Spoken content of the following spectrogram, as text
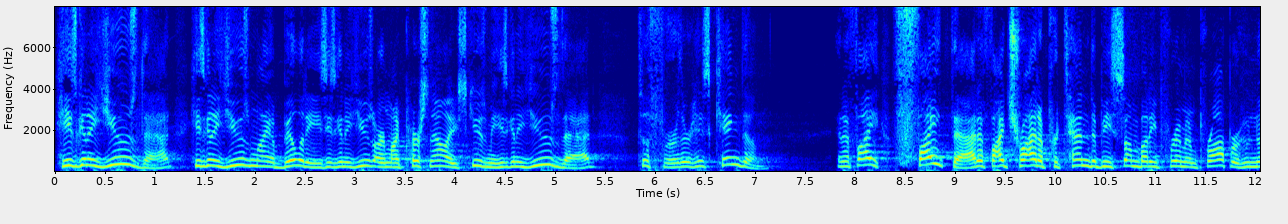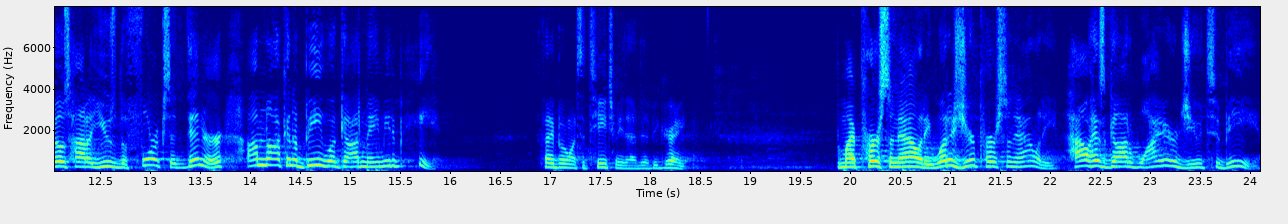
He's going to use that. He's going to use my abilities. He's going to use, or my personality, excuse me. He's going to use that to further his kingdom. And if I fight that, if I try to pretend to be somebody prim and proper who knows how to use the forks at dinner, I'm not going to be what God made me to be. If anybody wants to teach me that, that'd be great. But my personality, what is your personality? How has God wired you to be?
